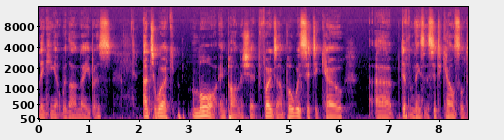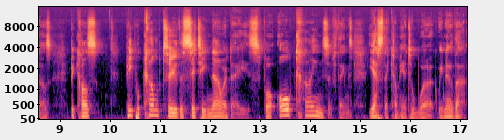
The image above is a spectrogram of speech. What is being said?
linking up with our neighbours and to work more in partnership, for example, with City Co, uh, different things that the City Council does, because people come to the city nowadays for all kinds of things. Yes, they come here to work, we know that,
